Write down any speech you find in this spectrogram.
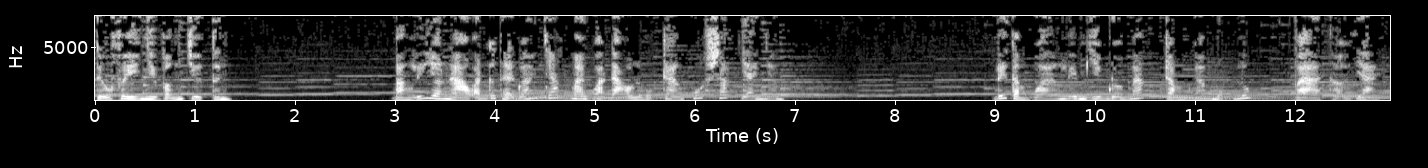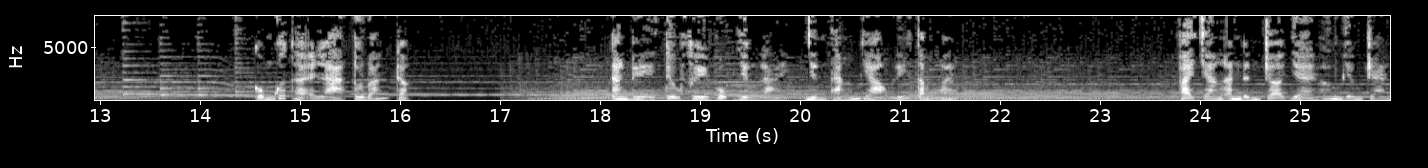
Tiểu Phi như vẫn chưa tin. Bằng lý do nào anh có thể đoán chắc Mai qua đạo là một trang quốc sắc gia nhân? Lý Tầm Quang liêm diêm đôi mắt trầm ngâm một lúc và thở dài. Cũng có thể là tôi đoán trật. Đang đi, Tiểu Phi vụt dừng lại, nhìn thẳng vào Lý Tầm Hoan. Phải chăng anh định trở về hưng dân trang?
